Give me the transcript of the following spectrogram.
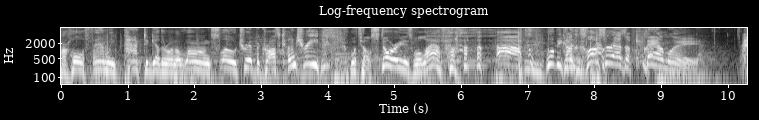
our whole family packed together on a long, slow trip across country. We'll tell stories, we'll laugh. we'll become closer as a family. Get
